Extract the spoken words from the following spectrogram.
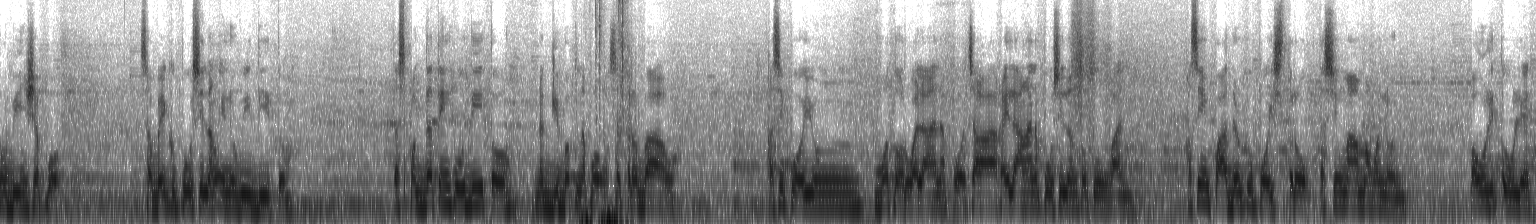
Probinsya po. Sabay ko po silang inuwi dito. Tapos pagdating po dito, nag-give up na po ako sa trabaho. Kasi po yung motor wala na po. Tsaka kailangan na po silang tutukan. Kasi yung father ko po stroke. Tapos yung mama ko noon, paulit-ulit.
